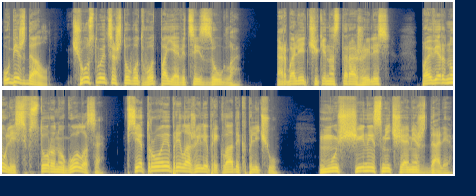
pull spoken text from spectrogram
убеждал. Чувствуется, что вот-вот появится из-за угла. Арбалетчики насторожились, повернулись в сторону голоса, все трое приложили приклады к плечу. Мужчины с мечами ждали.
